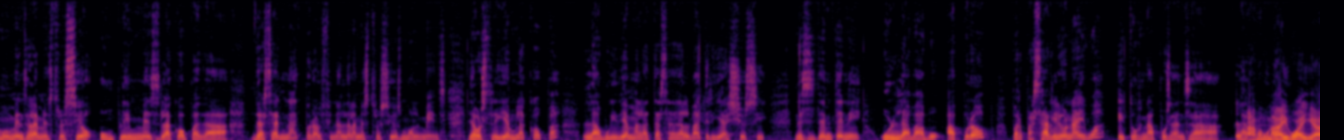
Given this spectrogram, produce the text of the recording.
moments de la menstruació omplim més la copa de, de sagnat, però al final de la menstruació és molt menys. Llavors, traiem la copa, la buidem a la tassa del vàter i això sí, necessitem tenir un lavabo a prop per passar-li una aigua i tornar a posar-nos la copa. Amb una aigua ja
